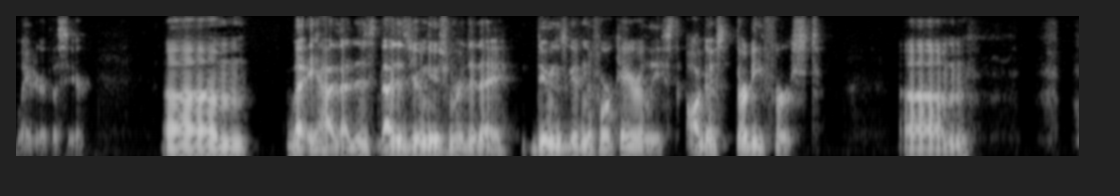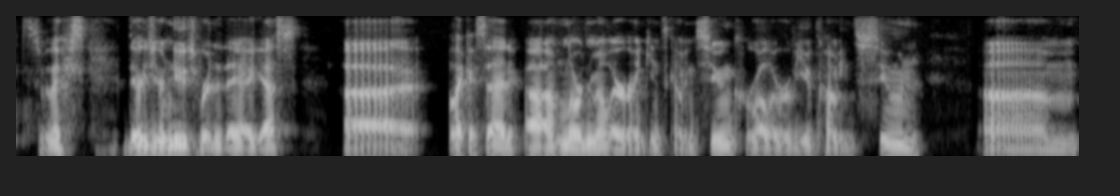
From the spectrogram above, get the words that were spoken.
later this year. Um but yeah, that is that is your news for today. Dune's getting a 4K release August 31st. Um so there's there's your news for today, I guess. Uh, like I said, um, Lord Miller rankings coming soon. Cruella review coming soon. Um,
